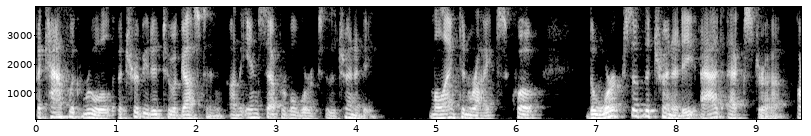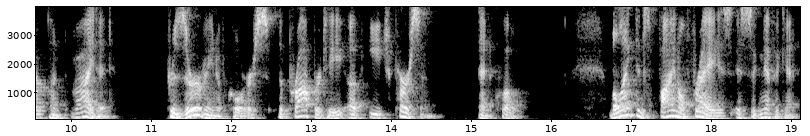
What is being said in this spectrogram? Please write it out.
the Catholic rule attributed to Augustine on the inseparable works of the Trinity. Melanchthon writes, quote, the works of the Trinity ad extra are undivided, preserving, of course, the property of each person, end quote. Melanchthon's final phrase is significant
